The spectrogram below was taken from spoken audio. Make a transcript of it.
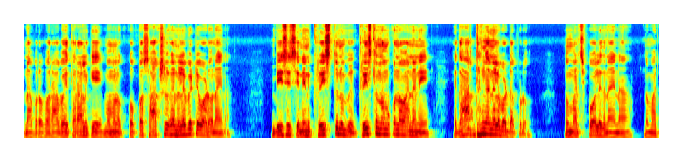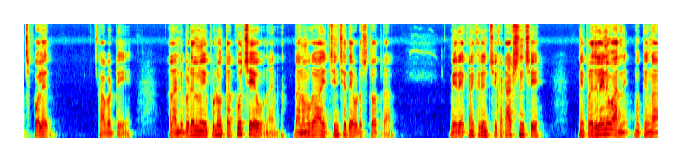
నా ప్రభా రాబోయే తరాలకి మమ్మల్ని గొప్ప సాక్షులుగా నిలబెట్టేవాడు నాయన. బీసీసీ నేను క్రీస్తును క్రీస్తు నమ్ముకున్నవాడినని యథార్థంగా నిలబడ్డప్పుడు నువ్వు మర్చిపోలేదు నాయన నువ్వు మర్చిపోలేదు. కాబట్టి అలాంటి బిడ్డలను ఎప్పుడు నువ్వు తక్కువ చేయవు నాయన. ఘనముగా ఇచ్చించే దేవుడు స్తోత్రాలు. మీరే కనికరించి కటాక్షించి నీ ప్రజలైన వారిని ముఖ్యంగా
